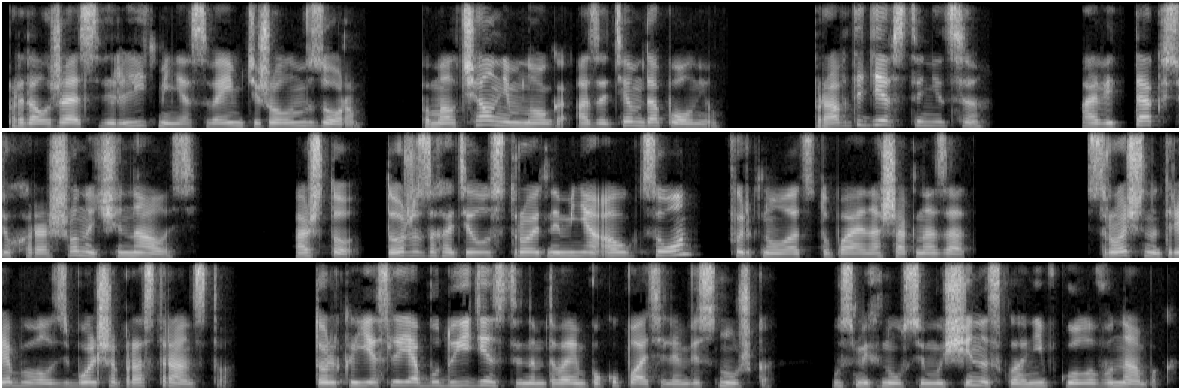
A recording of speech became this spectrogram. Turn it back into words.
продолжая сверлить меня своим тяжелым взором. Помолчал немного, а затем дополнил. «Правда, девственница? А ведь так все хорошо начиналось. А что, тоже захотел устроить на меня аукцион? Фыркнула, отступая на шаг назад. Срочно требовалось больше пространства. Только если я буду единственным твоим покупателем, Веснушка, усмехнулся мужчина, склонив голову на бок.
